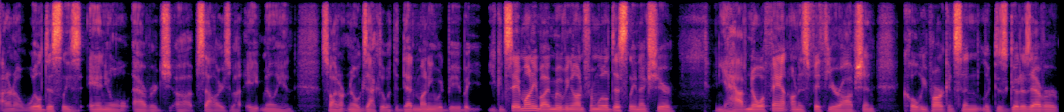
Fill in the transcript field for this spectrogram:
I don't know. Will Dissly's annual average uh, salary is about eight million, so I don't know exactly what the dead money would be. But you can save money by moving on from Will Dissly next year and you have Noah Fant on his fifth year option. Colby Parkinson looked as good as ever.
